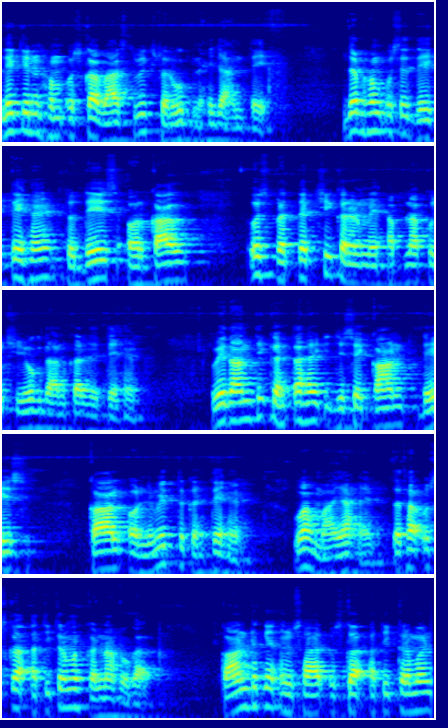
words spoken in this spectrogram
लेकिन हम उसका वास्तविक स्वरूप नहीं जानते। जब हम उसे देखते हैं तो देश और काल उस प्रत्यक्षीकरण में अपना कुछ योगदान कर देते हैं। वेदांती कहता है कि जिसे कांट, देश, काल और निमित्त कहते हैं वह माया है तथा उसका अतिक्रमण करना होगा। कांट के अनुसार उसका अतिक्रमण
